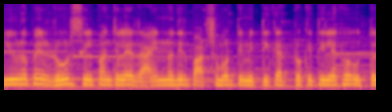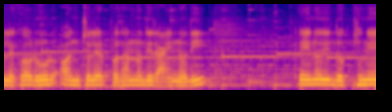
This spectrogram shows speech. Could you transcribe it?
ইউরোপের রুর শিল্পাঞ্চলের রাইন নদীর পার্শ্ববর্তী মৃত্তিকার প্রকৃতি লেখ উত্তর লেখ রুর অঞ্চলের প্রধান নদী রাইন নদী। এই নদী দক্ষিণে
